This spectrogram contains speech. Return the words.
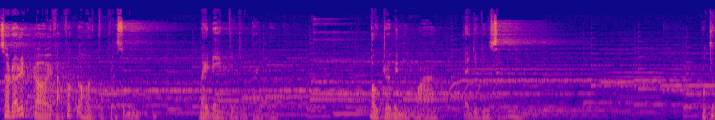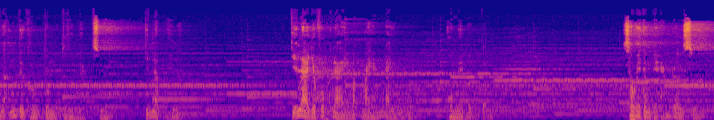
Sau đó đất trời phản phất đã hồi phục lại sự bình tĩnh. Mây đen dần dần tan đi. Bầu trời bình hòa đã dần dần sáng lên. Một thân ảnh từ không trung từ lạc xuống, Chính là Quỷ Lệ. Chỉ là giờ phút này mặt mày hắn đầy mỏ Hôn mê bất tỉnh. Sau khi thân thể hắn rơi xuống,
